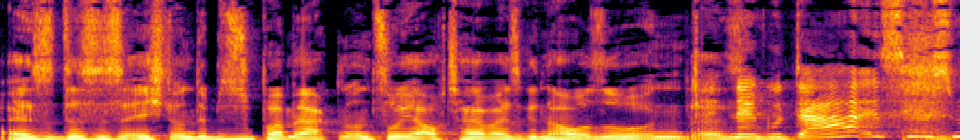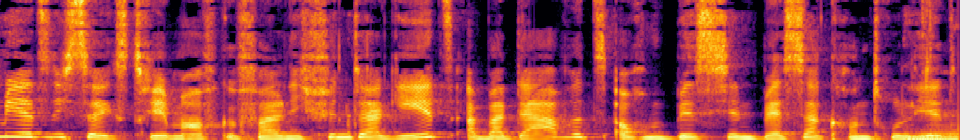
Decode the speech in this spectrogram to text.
Also das ist echt, und im Supermärkten und so ja auch teilweise genauso. Und also, Na gut, da ist, ist mir jetzt nicht so extrem aufgefallen. Ich finde, da geht's, aber da wird's auch ein bisschen besser kontrolliert.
